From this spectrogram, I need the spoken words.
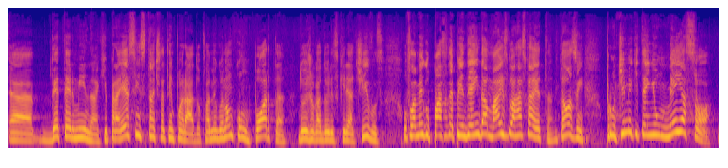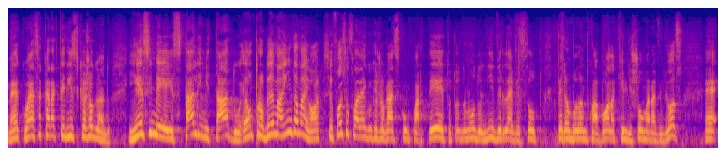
é, determina que para esse instante da temporada o Flamengo não comporta dois jogadores criativos, o Flamengo passa a depender ainda mais do Arrascaeta. Então, assim, para um time que tem um meia só, né, com essa característica jogando, e esse meia está limitado, é um problema ainda maior. Se fosse o Flamengo que jogasse com um quarteto, todo mundo livre, leve e solto, perambulando com a bola, aquele show maravilhoso, é,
